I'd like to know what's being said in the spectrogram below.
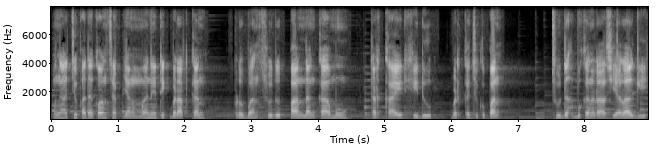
mengacu pada konsep yang menitik beratkan perubahan sudut pandang kamu terkait hidup berkecukupan sudah bukan rahasia lagi.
